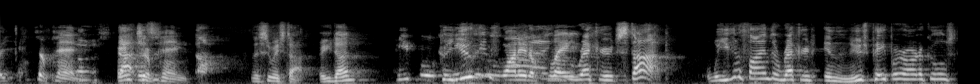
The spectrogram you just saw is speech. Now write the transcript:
uh, Interpen? No, stop, this is- Interpen. Stop. This is where we stop. Are you done? People, Because people you can wanted to play. record. Stop. Well, you can find the record in the newspaper articles,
